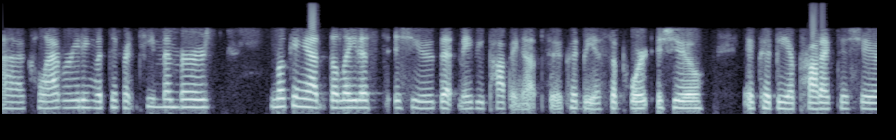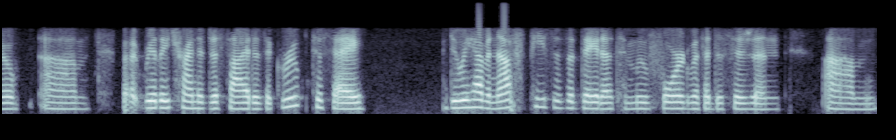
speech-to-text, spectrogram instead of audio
uh, collaborating with different team members, looking at the latest issue that may be popping up. So it could be a support issue, it could be a product issue, um, but really trying to decide as a group to say, do we have enough pieces of data to move forward with a decision? Um,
